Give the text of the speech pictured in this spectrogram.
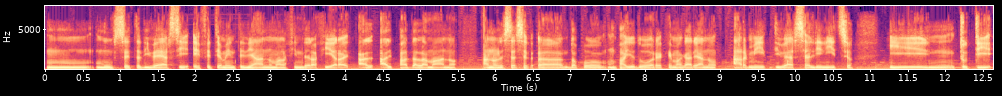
um, moveset diversi, effettivamente li hanno, ma alla fine della fiera al, al pad alla mano hanno le stesse, uh, dopo un paio d'ore che magari hanno armi diverse all'inizio, i, tutti,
